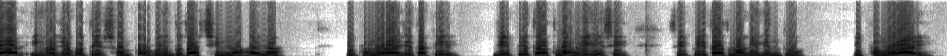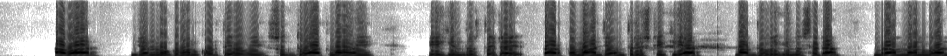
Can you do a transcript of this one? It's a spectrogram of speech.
তার ইহ জগতের সম্পর্ক কিন্তু তার ছিন্ন হয় না। যে পুনরায় যে তাকে যে প্রেতাত্মা হয়ে গেছে, সেই প্রেতাত্মাকে কিন্তু এই পুনরায় আবার জন্মগ্রহণ করতে হবে, শুদ্ধ আত্মা হয়ে। এই কিন্তু সেটাই তার প্রমাণ যে অন্তরিষ্টি ক্রিয়ার মাধ্যমে কিন্তু সেটা ব্রাহ্মণগণ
